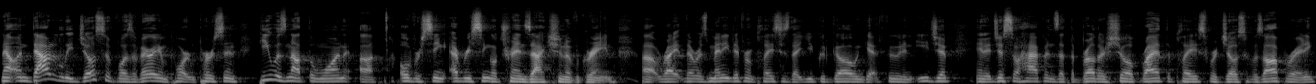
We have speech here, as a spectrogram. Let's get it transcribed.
Now, undoubtedly, Joseph was a very important person. He was not the one uh, overseeing every single transaction of grain, uh, right? There was many different places that you could go and get food in Egypt, and it just so happens that the brothers show up right at the place where Joseph was operating.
